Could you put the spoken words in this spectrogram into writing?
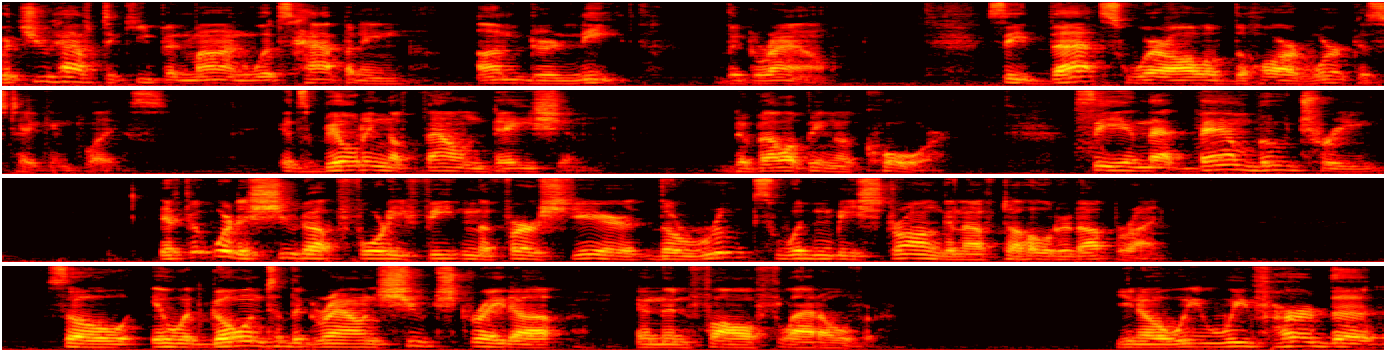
But you have to keep in mind what's happening underneath the ground. See, that's where all of the hard work is taking place. It's building a foundation, developing a core. See, in that bamboo tree, if it were to shoot up 40 feet in the first year, the roots wouldn't be strong enough to hold it upright. So it would go into the ground, shoot straight up, and then fall flat over. You know, we, we've heard the,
